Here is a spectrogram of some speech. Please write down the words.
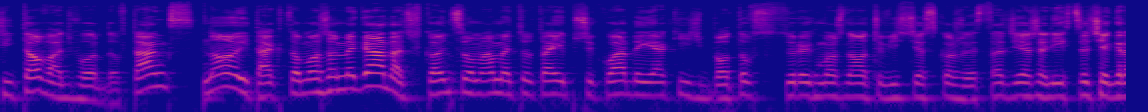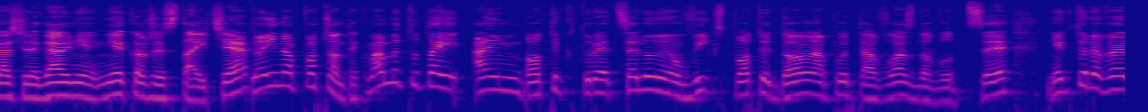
cheatować w World of Tanks. No i tak to możemy gadać. W końcu mamy tutaj przykłady jakichś botów, z których można oczywiście skorzystać. Jeżeli chcecie grać legalnie, nie korzystajcie. No i na początek mamy tutaj aimboty, które celują w X-poty, dolna płyta właz dowódcy. Niektóre wersje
